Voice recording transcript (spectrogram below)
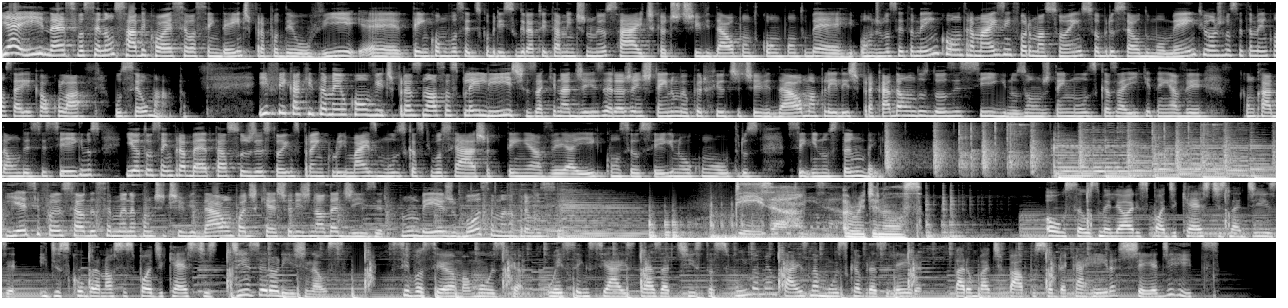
E aí, né, se você não sabe qual é seu ascendente para poder ouvir, é, tem como você descobrir isso gratuitamente no meu site, que é o titividal.com.br, onde você também encontra mais informações sobre o céu do momento e onde você também consegue calcular o seu mapa. E fica aqui também o convite para as nossas playlists. Aqui na Deezer a gente tem no meu perfil Titividal uma playlist para cada um dos 12 signos, onde tem músicas aí que tem a ver com cada um desses signos. E eu tô sempre aberta a sugestões para incluir mais músicas que você acha que tem a ver aí com o seu signo ou com outros signos também. E esse foi o Céu da Semana com Titi Vidal, um podcast original da Deezer. Um beijo, boa semana para você. Deezer. Originals. Ouça os melhores podcasts na Deezer e descubra nossos podcasts Deezer Originals. Se você ama música, o Essenciais traz artistas fundamentais na música brasileira para um bate-papo sobre a carreira cheia de hits.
